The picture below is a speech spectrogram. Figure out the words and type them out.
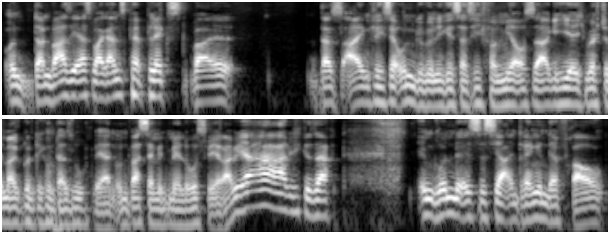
Und dann war sie erstmal ganz perplex, weil das eigentlich sehr ungewöhnlich ist, dass ich von mir aus sage, hier, ich möchte mal gründlich untersucht werden und was da mit mir los wäre. Aber ja, habe ich gesagt, im Grunde ist es ja ein Drängen der Frau,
